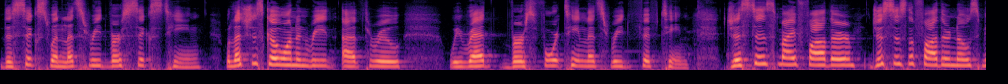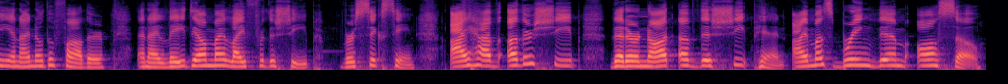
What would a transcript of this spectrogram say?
the sixth one, let's read verse 16. Well, let's just go on and read uh, through. We read verse 14, let's read 15. Just as my Father, just as the Father knows me and I know the Father, and I lay down my life for the sheep. Verse 16 I have other sheep that are not of this sheep pen. I must bring them also.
